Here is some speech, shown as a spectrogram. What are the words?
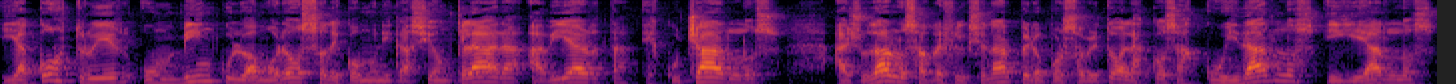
y a construir un vínculo amoroso de comunicación clara, abierta, escucharlos, ayudarlos a reflexionar, pero por sobre todas las cosas cuidarlos y guiarlos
